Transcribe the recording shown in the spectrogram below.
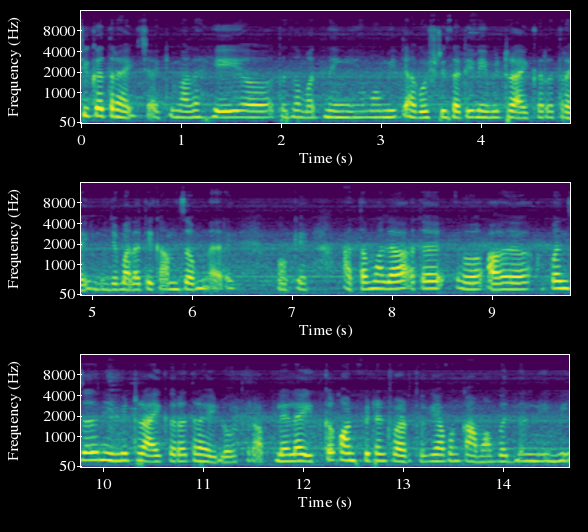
शिकत राहायच्या की मला हे आता जमत नाही आहे मग मी त्या गोष्टीसाठी नेहमी ट्राय करत राहील म्हणजे मला ते काम जमणार आहे. ओके आता मला आता आपण जर नेहमी ट्राय करत राहिलो तर आपल्याला इतका कॉन्फिडंट वाटतो की आपण कामाबद्दल नेहमी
